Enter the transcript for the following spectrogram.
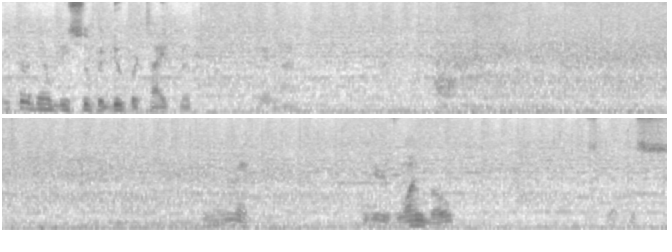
I thought they would be super duper tight, but one bolt. Let's get this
